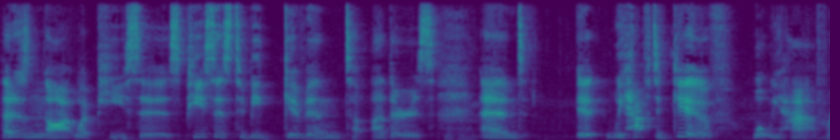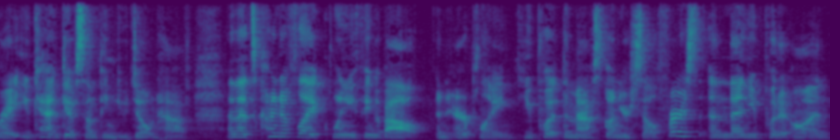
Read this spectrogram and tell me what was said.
That is not what peace is. Peace is to be given to others mm-hmm. and it we have to give what we have, right? You can't give something you don't have. And that's kind of like when you think about an airplane. You put the mask on yourself first, and then you put it on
